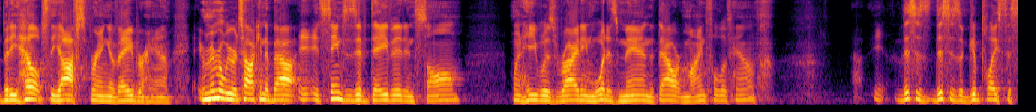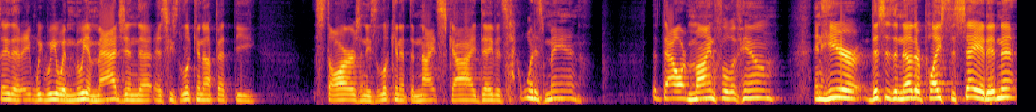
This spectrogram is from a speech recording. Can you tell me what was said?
but he helps the offspring of Abraham. Remember, we were talking about it, seems as if David in Psalm, when he was writing, What is man that thou art mindful of him? This is, this is a good place to say that. We, we, we imagine that as he's looking up at the stars and he's looking at the night sky, David's like, What is man? That thou art mindful of him. And here, this is another place to say it, isn't it?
